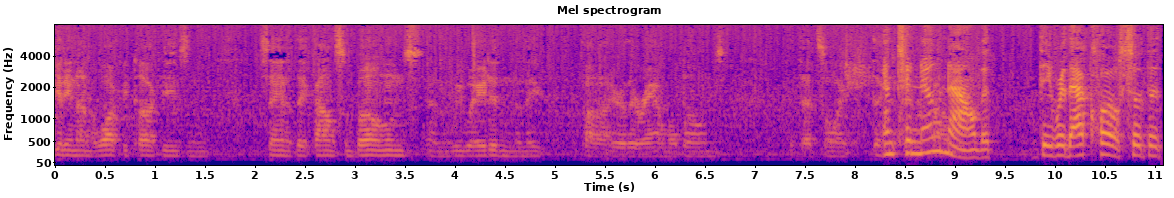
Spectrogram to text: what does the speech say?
getting on the walkie-talkies and saying that they found some bones, and we waited, and then they found out here they were animal bones. But that's the only thing. And to know found. now that they were that close, so the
